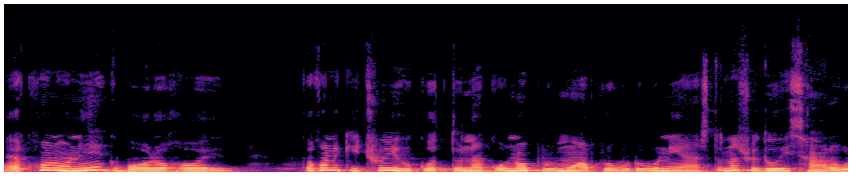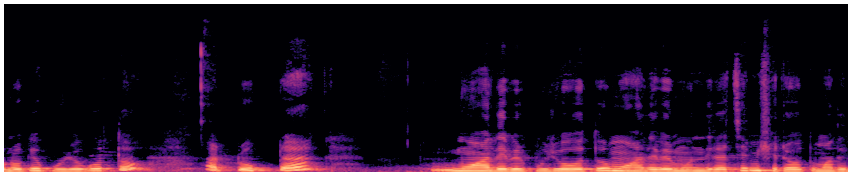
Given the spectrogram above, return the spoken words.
এখন অনেক বড় হয়। তখন কিছুই করতো না, কোনো মহাপ্রভু টভু নিয়ে আসতো না, শুধু ওই ষাঁড়গুলোকে পুজো করতো। আর টুকটাক মহাদেবের পুজো হতো, মহাদেবের মন্দির আছে, আমি সেটাও তোমাদের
